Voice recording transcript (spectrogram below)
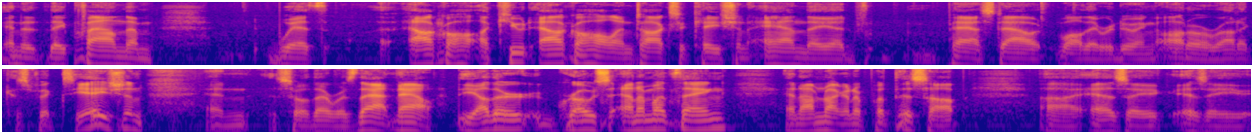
and they found them with alcohol, acute alcohol intoxication, and they had passed out while they were doing autoerotic asphyxiation, and so there was that. Now the other gross enema thing, and I'm not going to put this up uh, as a as a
